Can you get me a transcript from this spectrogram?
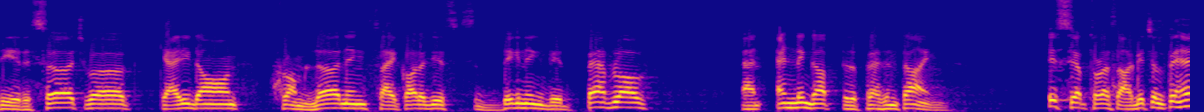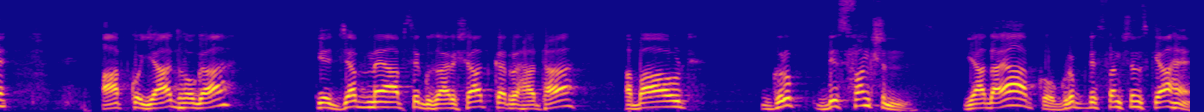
the research work carried on from learning psychologists beginning with Pavlov and ending up to the present times اس سے اب تھوڑا سا آگے چلتے ہیں آپ کو یاد ہوگا کہ جب میں آپ سے گزارشات کر رہا تھا اباؤٹ گروپ ڈسفنکشنز یاد آیا آپ کو گروپ ڈسفنکشنز کیا ہیں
